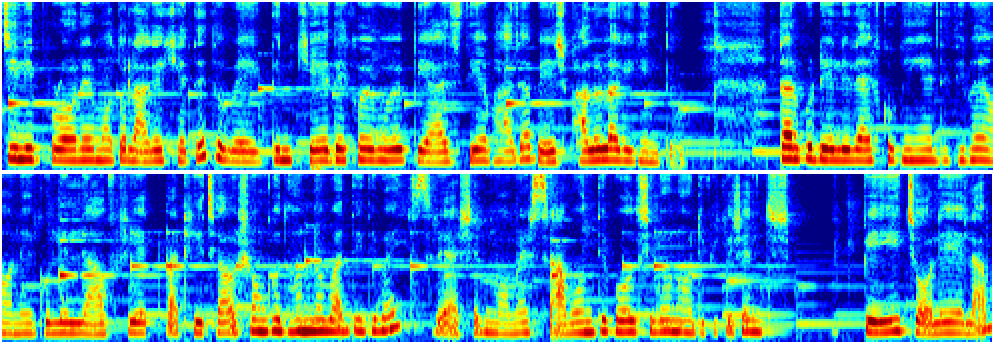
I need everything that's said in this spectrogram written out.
চিলি প্রনের মতো লাগে খেতে। তবে একদিন খেয়ে দেখো, এভাবে পেঁয়াজ দিয়ে ভাজা বেশ ভালো লাগে কিন্তু। তারপর ডেলি লাইফ কুকিংয়ের দিদিভাই অনেকগুলি লাভ রিয়াক্ট পাঠিয়েছে। অসংখ্য ধন্যবাদ দিদিভাই। শ্রেয়াসের মমের শ্রাবন্তী বলছিল নোটিফিকেশান পেয়েই চলে এলাম।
